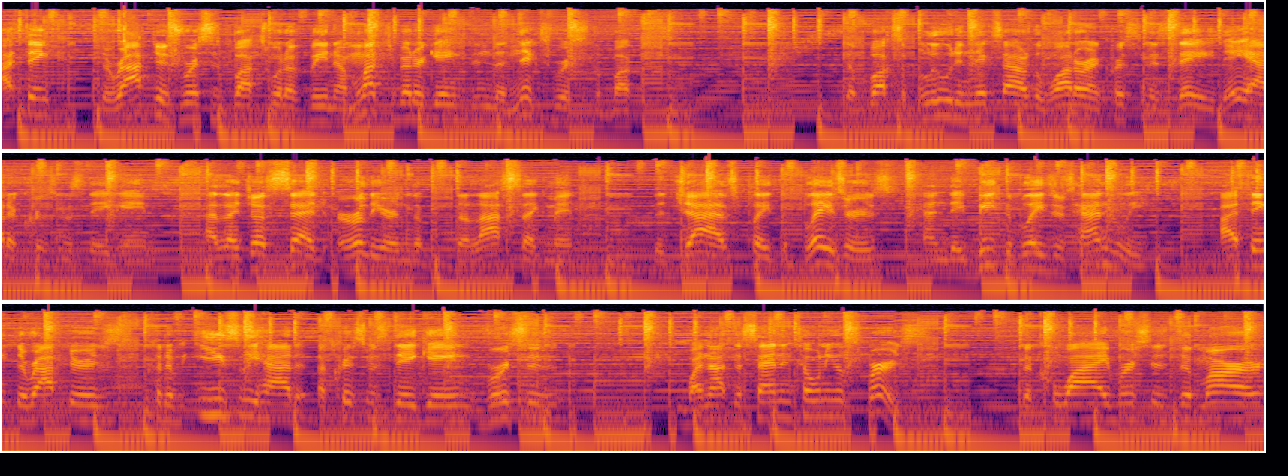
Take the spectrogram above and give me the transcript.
I think the Raptors versus Bucks would have been a much better game than the Knicks versus the Bucks. The Bucks blew the Knicks out of the water on Christmas Day. They had a Christmas Day game. As I just said earlier in the, the last segment, the Jazz played the Blazers and they beat the Blazers handily. I think the Raptors could have easily had a Christmas Day game versus, why not the San Antonio Spurs? The Kawhi versus DeMar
